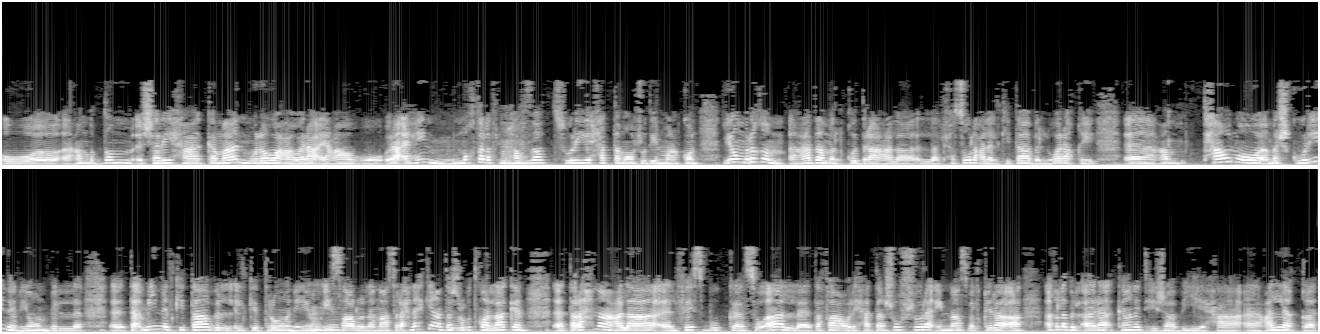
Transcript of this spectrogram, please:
وعم بتضم شريحة كمان منوعة ورائعة ورائعين من مختلف المحافظات السورية حتى موجودين معكم اليوم رغم عدم القدرة على الحصول على الكتاب الورقي آه، عم تحاولوا مشكورين اليوم بالتأمين الكتاب الإلكتروني وإيصاله للناس. رح نحكي عن تجربتكم لكن آه، طرحنا على الفيسبوك سؤال سؤال تفاعلي حتى نشوف شو رأي الناس بالقراءة. أغلب الآراء كانت إيجابية. حعلق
